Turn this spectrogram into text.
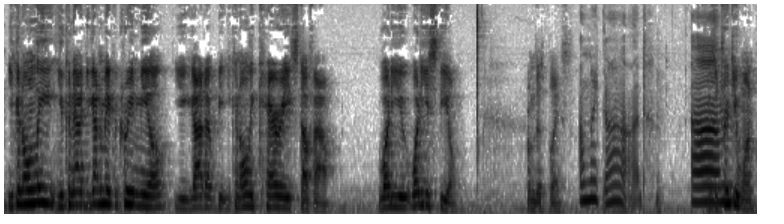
you can only you can have you got to make a Korean meal. You gotta be, you can only carry stuff out. What do you what do you steal from this place? Oh my god. It's a tricky one.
